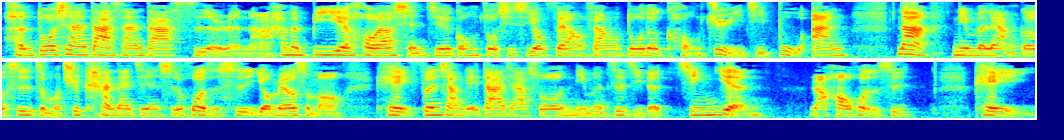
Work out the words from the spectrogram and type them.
很多现在大三、大四的人啊，他们毕业后要衔接工作，其实有非常非常多的恐惧以及不安。那你们两个是怎么去看待这件事，或者是有没有什么可以分享给大家说你们自己的经验，然后或者是可以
